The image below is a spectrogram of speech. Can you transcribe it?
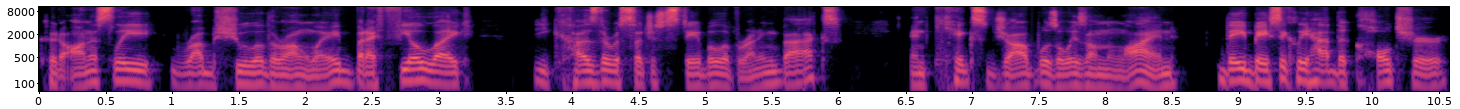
could honestly rub Shula the wrong way, but I feel like because there was such a stable of running backs and Kiick's job was always on the line, they basically had the culture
